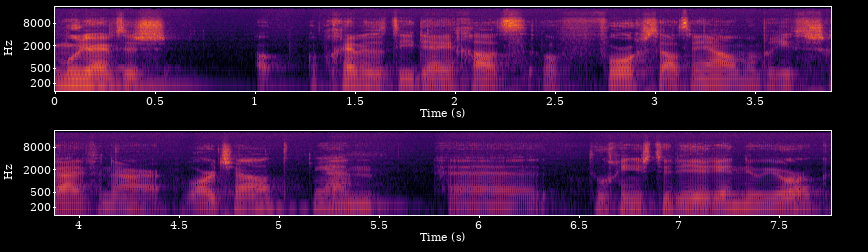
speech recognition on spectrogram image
Je moeder heeft dus op een gegeven moment het idee gehad, of voorgesteld aan jou om een brief te schrijven naar Warchild. Ja. En eh, toen ging je studeren in New York.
